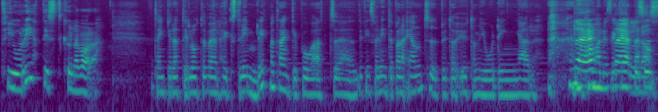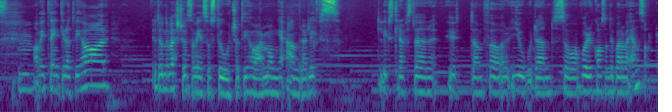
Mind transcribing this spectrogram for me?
teoretiskt kunna vara. Jag tänker att det låter väl högst rimligt med tanke på att eh, det finns väl inte bara en typ av utomjordingar, eller vad man nu ska kalla dem. precis. Mm. Om vi tänker att vi har ett universum som är så stort så att vi har många andra livs, livskrafter utanför jorden så vore det konstigt om det bara var en sort.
